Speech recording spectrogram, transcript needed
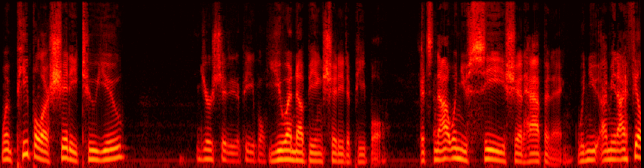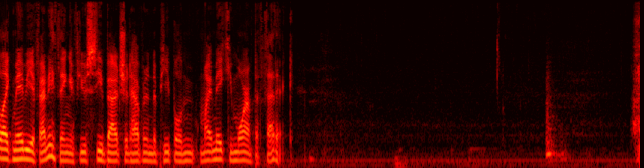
when people are shitty to you You're shitty to people. you end up being shitty to people. It's not when you see shit happening. When you, I mean, I feel like maybe if anything, if you see bad shit happening to people, it might make you more empathetic.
